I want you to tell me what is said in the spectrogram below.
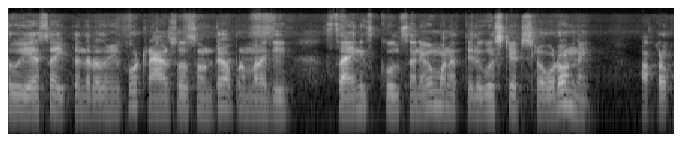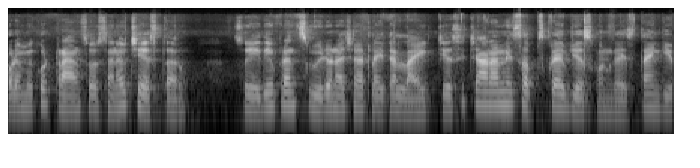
టూ ఇయర్స్ అయిపోయిన తర్వాత మీకు ట్రాన్స్ఫర్స్ ఉంటాయి అప్పుడు మనకి సైనిక్ స్కూల్స్ అనేవి మన తెలుగు స్టేట్స్లో కూడా ఉన్నాయి. అక్కడ కూడా మీకు ట్రాన్స్ఫర్స్ అనేవి చేస్తారు. సో ఇది ఫ్రెండ్స్ వీడియో నచ్చినట్లయితే లైక్ చేసి ఛానల్ని సబ్స్క్రైబ్ చేసుకోండి గైస్ థ్యాంక్ యూ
